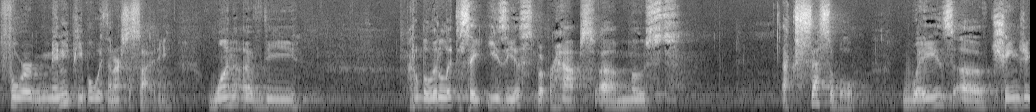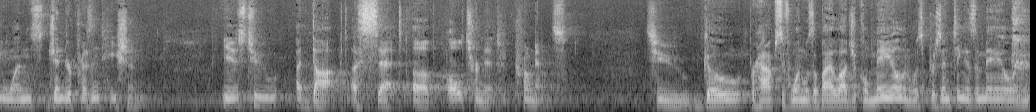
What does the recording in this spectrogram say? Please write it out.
for many people within our society, one of the, I don't belittle it to say easiest, but perhaps uh, most accessible ways of changing one's gender presentation is to adopt a set of alternate pronouns. To go, perhaps, if one was a biological male and was presenting as a male and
